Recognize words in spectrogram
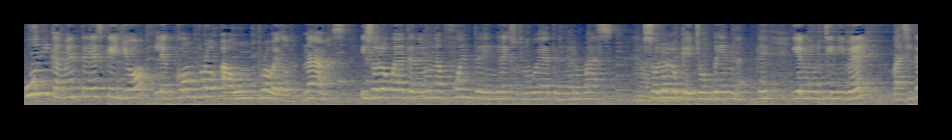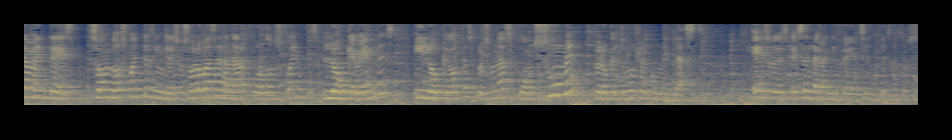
únicamente es que yo le compro a un proveedor, nada más. Y solo voy a tener una fuente de ingresos, no voy a tener más. Solo lo que yo venda. Y el multinivel básicamente es, son dos fuentes de ingresos, solo vas a ganar por dos fuentes, lo que vendes y lo que otras personas consumen, pero que tú los recomendaste. Eso es, esa es la gran diferencia entre esas dos.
